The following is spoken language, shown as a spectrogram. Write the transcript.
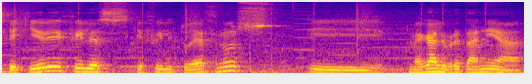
και κύριοι, φίλες και φίλοι του έθνους, η Μεγάλη Βρετανία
